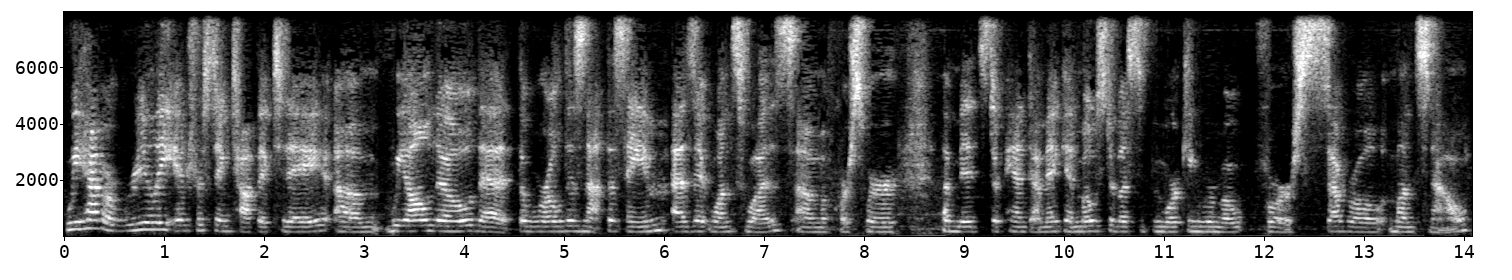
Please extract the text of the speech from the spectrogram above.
we have a really interesting topic today. Um, we all know that the world is not the same as it once was. Um, of course, we're amidst a pandemic, and most of us have been working remote for several months now.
